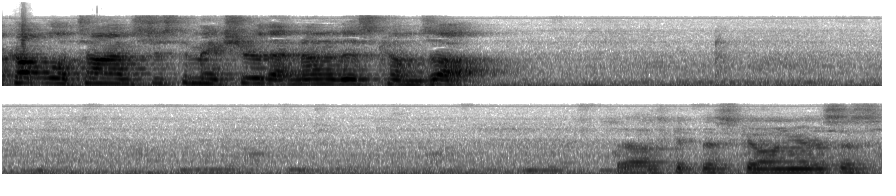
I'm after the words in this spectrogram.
a couple of times just to make sure that none of this comes up. So let's get this going here. This is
